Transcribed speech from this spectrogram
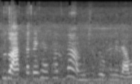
শুধু আত্মাটা এখানে থাকবে আমি শুধু ওখানে যাব।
